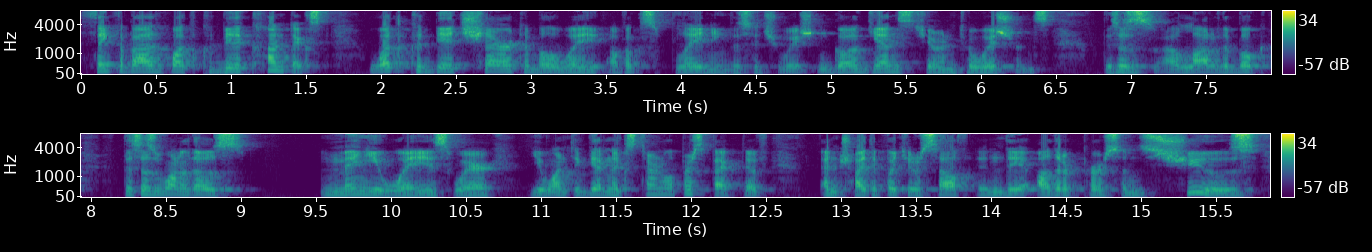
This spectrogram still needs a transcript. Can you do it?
think about what could be the context. What could be a charitable way of explaining the situation? Go against your intuitions. This is a lot of the book. This is one of those many ways where you want to get an external perspective and try to put yourself in the other person's shoes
